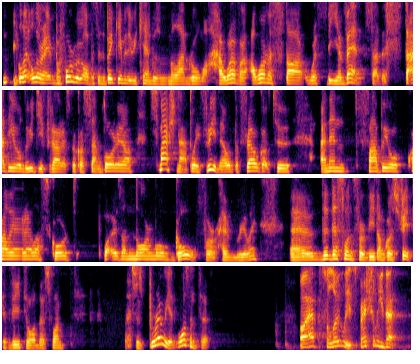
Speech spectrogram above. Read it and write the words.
Before we obviously the big game of the weekend was Milan Roma. However, I want to start with the events at the Stadio Luigi Ferraris because Sampdoria smashed Napoli 3 0. Defrel got two, and then Fabio Quagliarella scored what is a normal goal for him, really. Uh, th- this one's for Vito. I'm going straight to Vito on this one. This was brilliant, wasn't it? Oh, absolutely. Especially that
